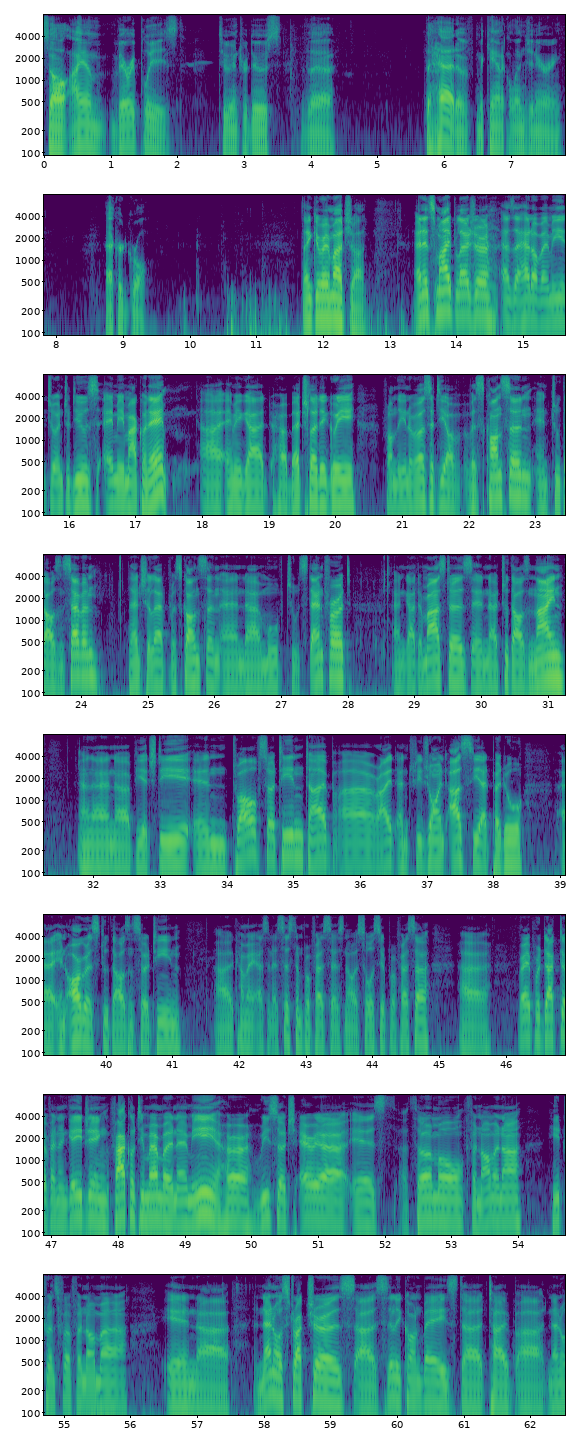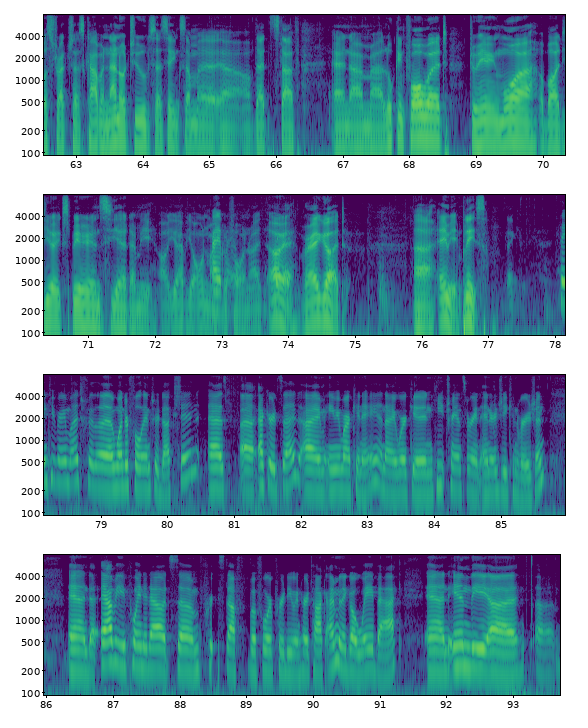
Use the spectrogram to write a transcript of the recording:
So I am very pleased to introduce the the head of mechanical engineering, Eckhard Groll. Thank you very much, John. And it's my pleasure as the head of ME to introduce Amy Marconnet. Uh, Amy got her bachelor degree from the University of Wisconsin in 2007. Then she left Wisconsin and uh, moved to Stanford and got a master's in uh, 2009 and then a PhD in 12, 13 type, uh, right? And she joined us here at Purdue uh, in August 2013 uh, coming as an assistant professor, as now associate professor. Uh, very productive and engaging faculty member in ME. Her research area is thermal phenomena, heat transfer phenomena in uh, nanostructures, uh, silicon-based uh, type uh, nanostructures, carbon nanotubes, I think some of that stuff. And I'm looking forward to hearing more about your experience here at ME. Oh, you have your own microphone, right? Okay, very good. Uh, Amy, please. Thank you. Thank you very much for the wonderful introduction. As uh, Eckhard said, I'm Amy Marconnet, and I work in heat transfer and energy conversion. And uh, Abby pointed out some stuff before Purdue in her talk. I'm going to go way back. And in the uh, uh,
